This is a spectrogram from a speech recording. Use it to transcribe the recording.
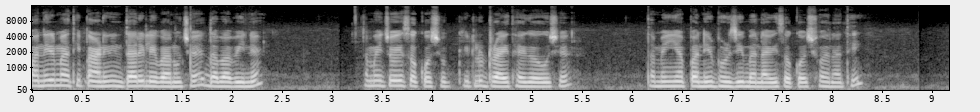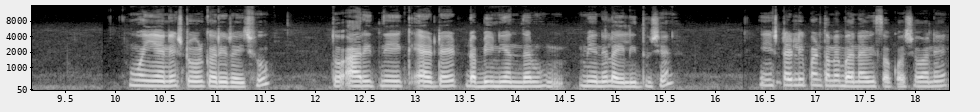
પનીરમાંથી પાણી નિતારી લેવાનું છે દબાવીને. તમે જોઈ શકો છો કેટલું ડ્રાય થઈ ગયું છે. તમે અહીંયા પનીર ભુરજી બનાવી શકો છો આનાથી. હું અહીંયા એને સ્ટોર કરી રહી છું. તો આ રીતની એક એરટાઈટ ડબ્બીની અંદર મેં એને લઈ લીધું છે. ઇન્સ્ટન્ટલી પણ તમે બનાવી શકો છો અને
